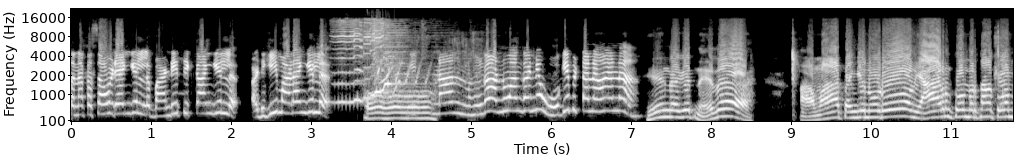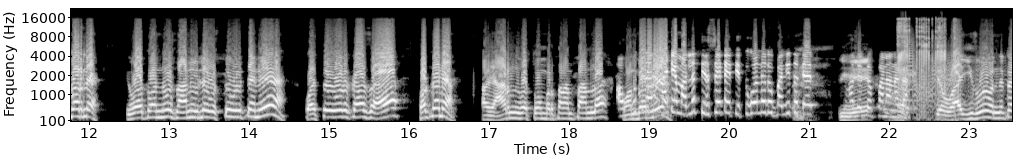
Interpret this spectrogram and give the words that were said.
ತನ ಕಸ ಹೊಡ್ಯಂಗಿಲ್ಲ ಬಾಂಡಿ ತಿಕ್ಕಂಗಿಲ್ಲ. ಅಡ್ಗಿ ಮಾಡಂಗಿಲ್ಲ. ನಾನ್ ಹಂಗ ಅನ್ನುವಂಗಣ್ಣ ಹೋಗಿ ಬಿಟ್ಟಾನ ಹೆಂಗಾಗೈತ್ನ ಇದ ಅಮ್ಮ ತಂಗಿ ನೋಡು ಅವ್ ಯಾರನ್ನ ತಗೊಂಬರ್ತಾನ ತಗೊಂಬರ್ಲಿ. ಇವತ್ ಒಂದ್ ದಿವ್ಸ ನಾನು ಇಲ್ಲೇ ವಸ್ತು ಉಳಿತೇನೆ. ವಸ್ತು ಉಳಿದ ಕಾಸ ಹೊಕ್ಕನೆ. ಅವ್ ಯಾರನ್ನ ಇವತ್ ತಗೊಂಬರ್ತಾನ ಅಂತ ಅನ್ಲ? ಒಂದ್ ಬರ್ಲಿ. ಮೊದ್ಲ ತಿರ್ಸೆಟೈತಿ ತಗೊಂಡದು ಬಂದಿತ್ತ ಇದು ಒಂದಿಟ್ಟ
